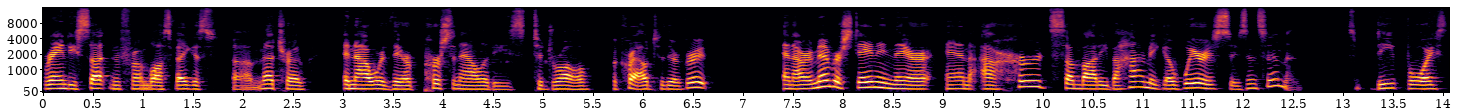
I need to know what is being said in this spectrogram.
Randy Sutton from Las Vegas uh, Metro and I were their personalities to draw a crowd to their group. And I remember standing there and I heard somebody behind me go, Where is Susan Simmons? Deep voice.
